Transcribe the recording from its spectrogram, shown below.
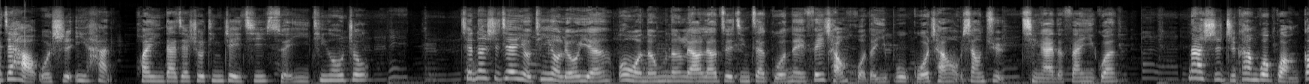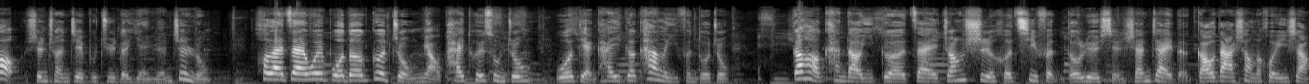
大家好，我是易翰，欢迎大家收听这一期随意听欧洲。前段时间有听友留言问我能不能聊聊最近在国内非常火的一部国产偶像剧《亲爱的翻译官》。那时只看过广告宣传这部剧的演员阵容，后来在微博的各种秒拍推送中，我点开一个看了一分多钟，刚好看到一个在装饰和气氛都略显山寨的高大上的会议上。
